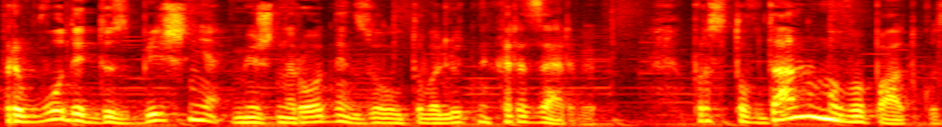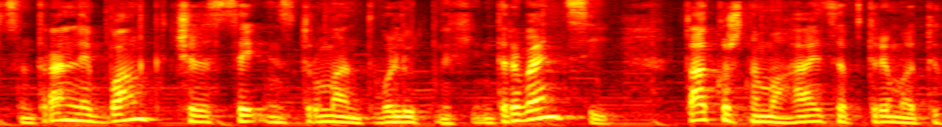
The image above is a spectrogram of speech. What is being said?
приводить до збільшення міжнародних золотовалютних резервів. Просто в даному випадку центральний банк через цей інструмент валютних інтервенцій також намагається втримати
